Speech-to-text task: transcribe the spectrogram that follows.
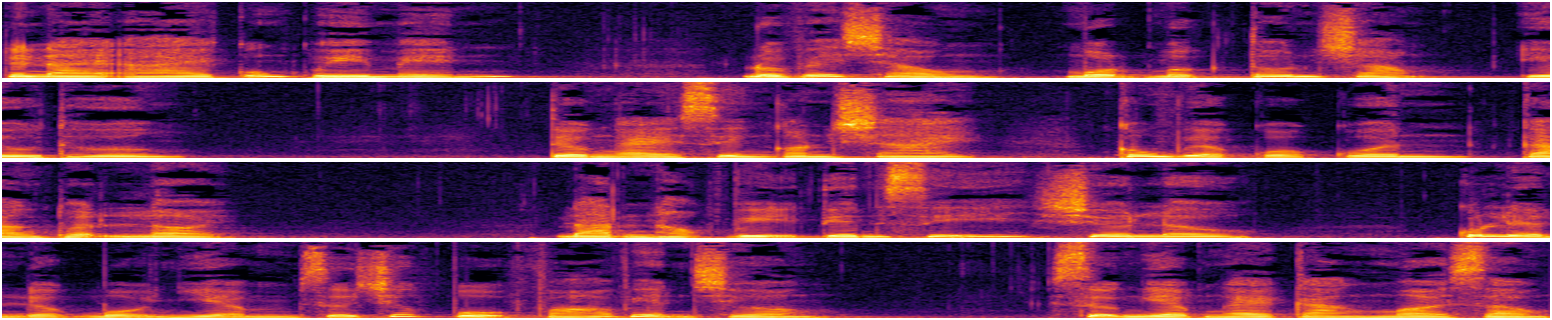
Nên ai ai cũng quý mến. Đối với chồng một mực tôn trọng, yêu thương. Từ ngày sinh con trai Công việc của Quân càng thuận lợi. Đạt học vị tiến sĩ chưa lâu quân liền được bổ nhiệm giữ chức vụ phó viện trưởng. Sự nghiệp ngày càng mở rộng.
